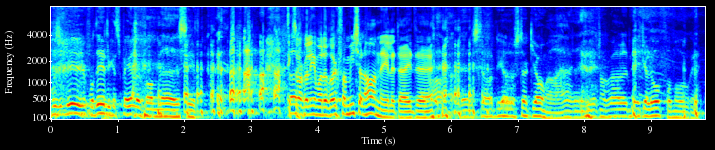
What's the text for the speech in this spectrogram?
Moest ik weer de verdediger spelen van eh Sip. ik zag alleen maar de rug van Michel Haan de hele tijd. eh. Oh, dat is toch een stuk jonger, hè? Die heeft nog wel een beetje loopvermogen.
